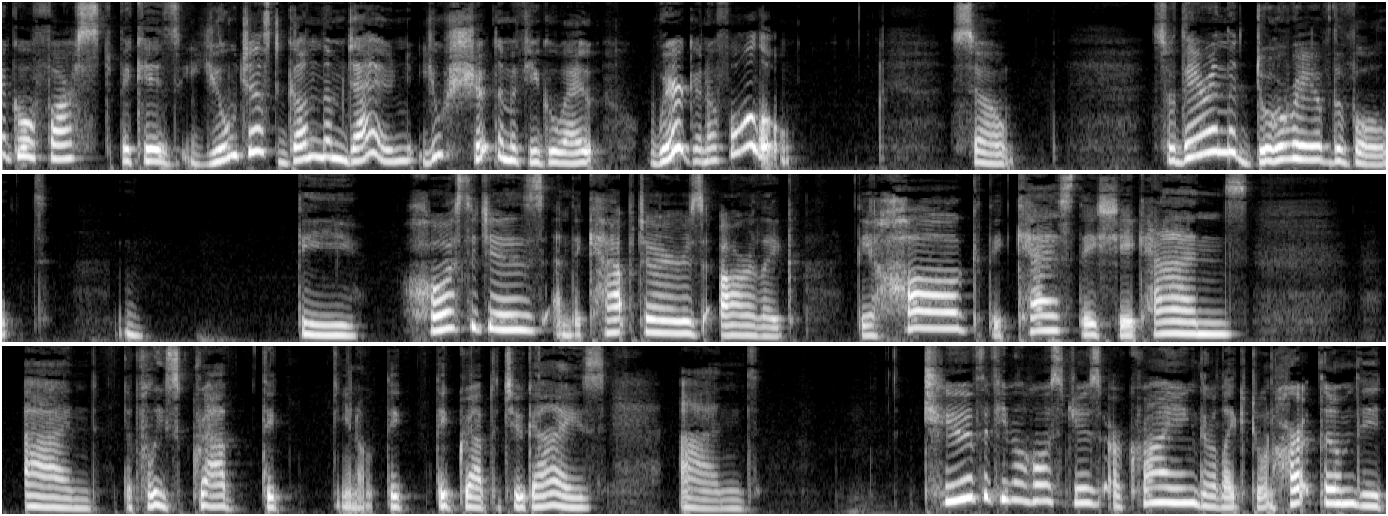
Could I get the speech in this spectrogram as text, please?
to go first because you'll just gun them down. You'll shoot them if you go out. We're to follow. So, so they're in the doorway of the vault. The hostages and the captors are like, they hug, they kiss, they shake hands and the police grab the you know they, they grab the two guys and two of the female hostages are crying. They're like don't hurt them. They,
